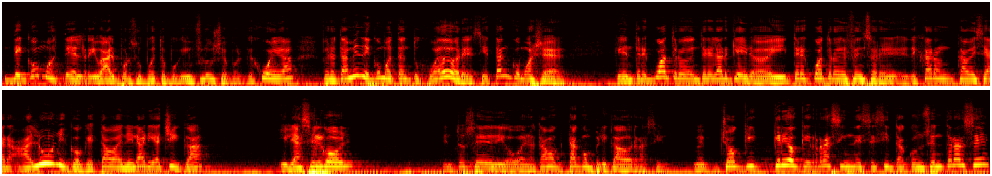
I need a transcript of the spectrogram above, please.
de cómo esté el rival, por supuesto, porque influye, porque juega, pero también de cómo están tus jugadores. Si están como ayer, que entre cuatro, entre el arquero y tres, cuatro defensores dejaron cabecear al único que estaba en el área chica y le hace el gol, entonces digo, bueno, estamos, está complicado Racing. Me- yo que- creo que Racing necesita concentrarse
